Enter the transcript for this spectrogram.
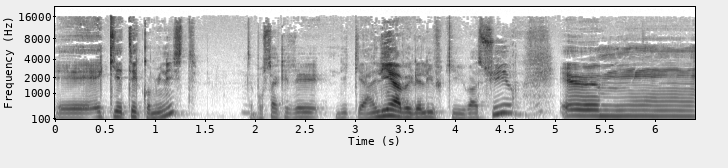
et qui était communiste c'est pour ça que j'ai dit qu'il y a un lien avec le livre qui va suivre. Euh,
